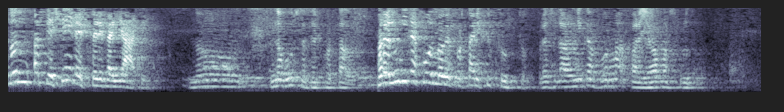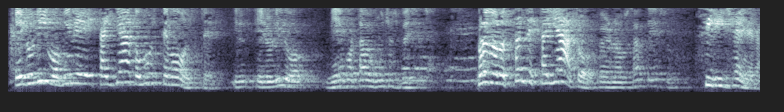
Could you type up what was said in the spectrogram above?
non fa piacere essere tagliati, No, no gusta ser cortado, però è l'unica forma per portare più frutto. pero es la única forma para llevar más fruto. E l'olivo viene tagliato molte volte, El, el olivo viene cortado muchas veces, però nonostante è tagliato, pero no obstante eso, si rigenera.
